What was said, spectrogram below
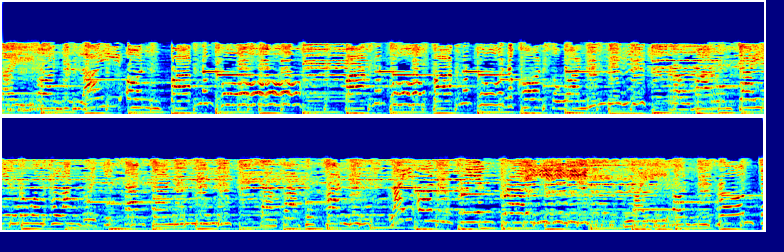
หลอ่อนไหลอ่อนปากน้ำโพ ปากน้ำโพ ปากน้ำโพนครสวรรค์ เรามารวมใจรวมพลังโดยจิตสร้างสรรค์สร้างความผูกพันไหลอ่อนเกรียงไกไหลอ่อนพร้อมใจ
